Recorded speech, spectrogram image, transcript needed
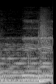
me.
